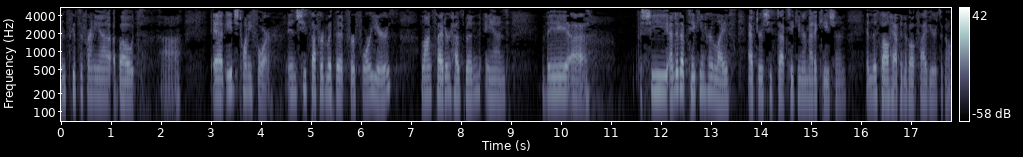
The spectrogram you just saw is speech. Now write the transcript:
and schizophrenia about uh, at age 24, and she suffered with it for four years alongside her husband, and they. Uh, she ended up taking her life after she stopped taking her medication, and this all happened about five years ago.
